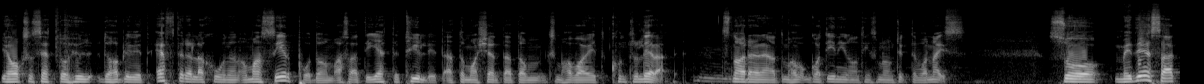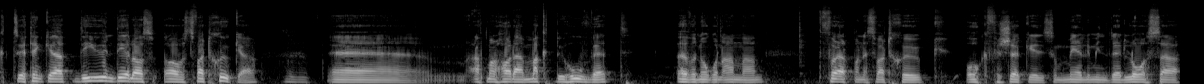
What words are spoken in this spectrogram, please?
jag har också sett då hur det har blivit efter relationen och man ser på dem alltså att det är jättetydligt att de har känt att de liksom har varit kontrollerade. Snarare än att de har gått in i någonting som de tyckte var nice. Så med det sagt, jag tänker att det är ju en del av, av svartsjuka. Eh, att man har det här maktbehovet över någon annan för att man är svartsjuk och försöker liksom mer eller mindre låsa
